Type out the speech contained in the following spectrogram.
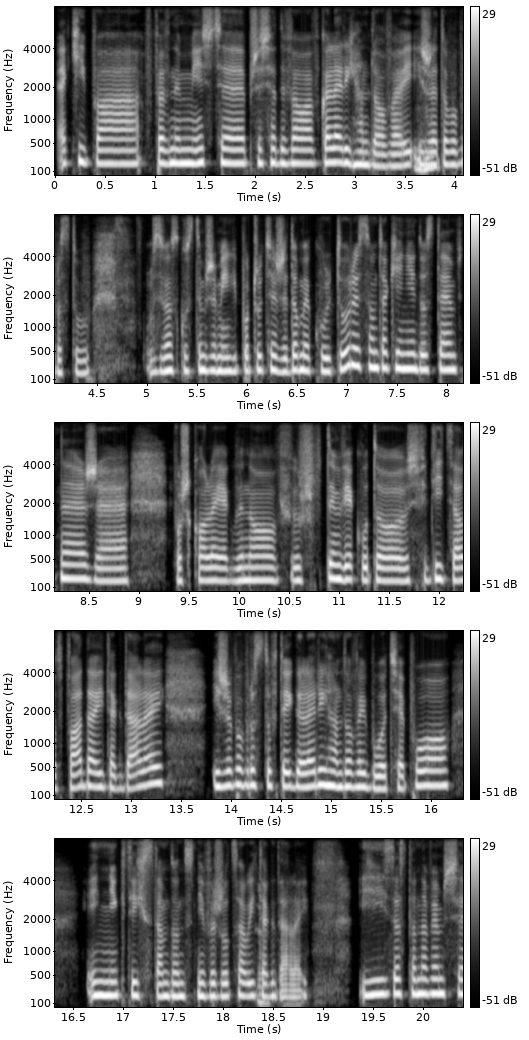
ekipa w pewnym mieście przesiadywała w galerii handlowej mhm. i że to po prostu w związku z tym, że mieli poczucie, że domy kultury są takie niedostępne, że po szkole jakby no już w tym wieku to świetlica odpada i tak dalej i że po prostu w tej galerii handlowej było ciepło i nikt ich stamtąd nie wyrzucał i tak. tak dalej. I zastanawiam się,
